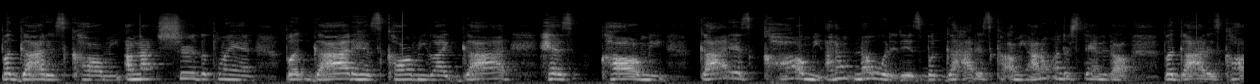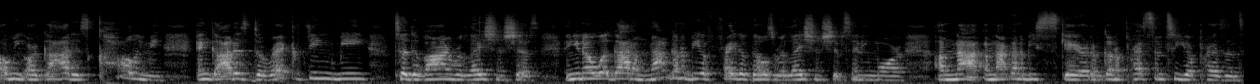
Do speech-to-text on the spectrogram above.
but God has called me. I'm not sure the plan, but God has called me like God has called me. God has called me. I don't know what it is, but God has called me. I don't understand it all, but God has called me or God is calling me and God is directing me to divine relationships. And you know what, God, I'm not going to be afraid of those relationships anymore. I'm not. I'm not going to be scared. I'm going to press into your presence.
